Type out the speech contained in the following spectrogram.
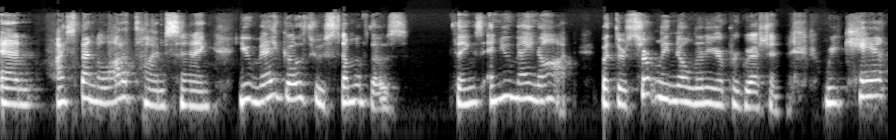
And I spend a lot of time saying, "You may go through some of those things, and you may not." But there's certainly no linear progression. We can't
